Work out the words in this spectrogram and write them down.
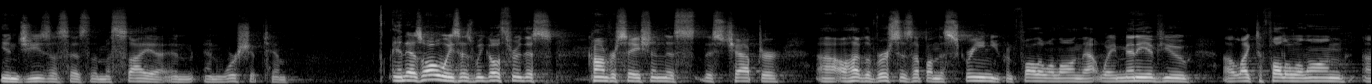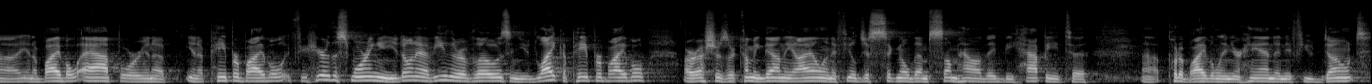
in Jesus as the Messiah and, and worshiped him. And as always, as we go through this conversation, this, this chapter, uh, I'll have the verses up on the screen. You can follow along that way. Many of you uh, like to follow along uh, in a Bible app or in a, in a paper Bible. If you're here this morning and you don't have either of those and you'd like a paper Bible, our ushers are coming down the aisle, and if you'll just signal them somehow, they'd be happy to uh, put a Bible in your hand. And if you don't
